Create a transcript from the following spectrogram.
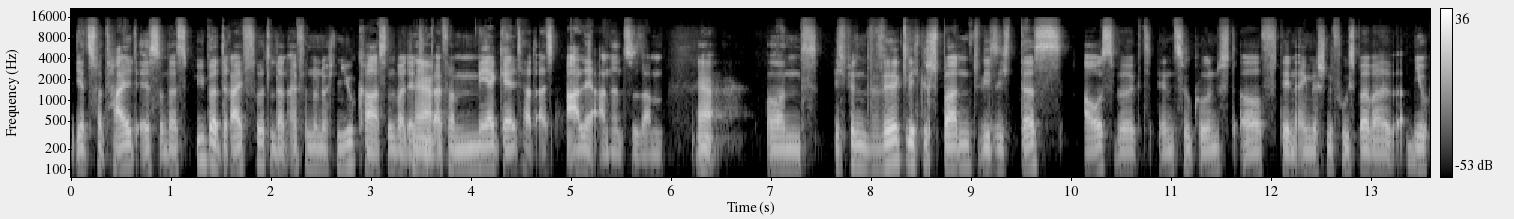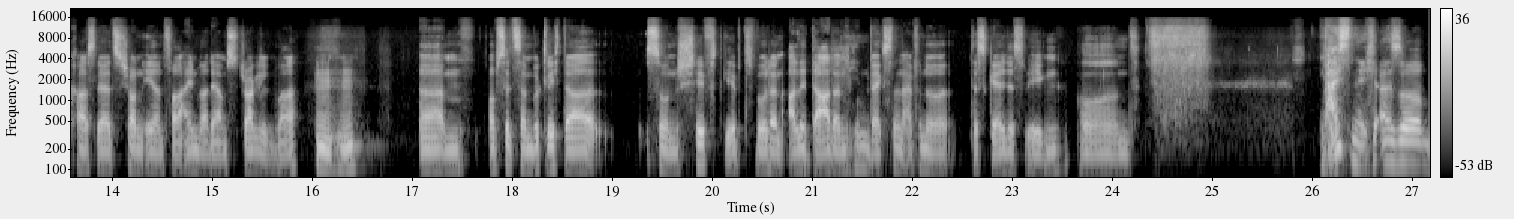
jetzt verteilt ist und das über drei Viertel dann einfach nur noch Newcastle, weil der Ja. Typ einfach mehr Geld hat als alle anderen zusammen. ja. Und ich bin wirklich gespannt, wie sich das auswirkt in Zukunft auf den englischen Fußball, weil Newcastle ja jetzt schon eher ein Verein war, der am struggeln war. Mhm. Ähm, Ob es jetzt dann wirklich da so einen Shift gibt, wo dann alle da dann hinwechseln, einfach nur des Geldes wegen. Und weiß nicht, also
